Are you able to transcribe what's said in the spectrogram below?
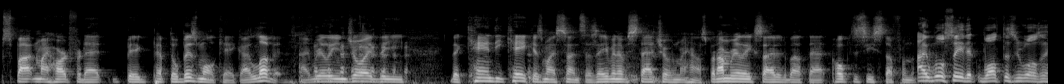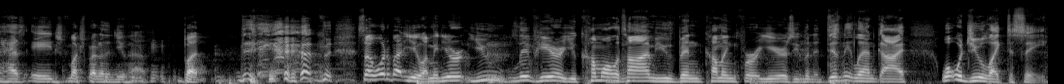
spot in my heart for that big Pepto Bismol cake. I love it. I really enjoyed the the candy cake, as my son says. I even have a statue of in my house. But I'm really excited about that. Hope to see stuff from the. I will say that Walt Disney World has aged much better than you have. But so, what about you? I mean, you're you live here. You come all the time. You've been coming for years. You've been a Disneyland guy. What would you like to see?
